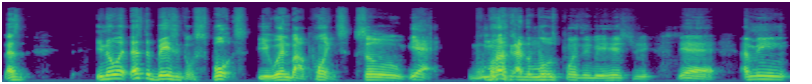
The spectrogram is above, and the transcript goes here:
That's you know what? That's the basic of sports. You win by points. So yeah, LeBron got the most points in NBA history. Yeah. I mean,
